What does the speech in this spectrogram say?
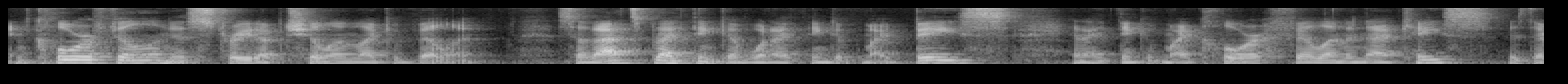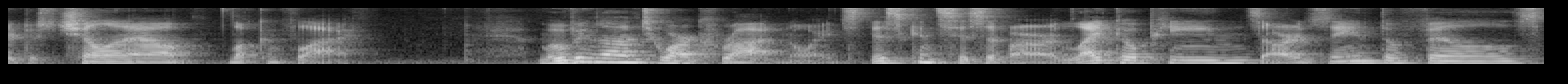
and chlorophyllin is straight up chilling like a villain. So that's what I think of when I think of my base, and I think of my chlorophyllin in that case, is they're just chilling out, looking fly. Moving on to our carotenoids, this consists of our lycopenes, our xanthophylls,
